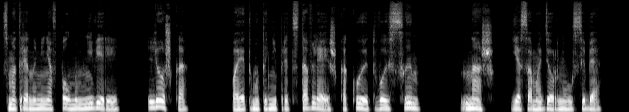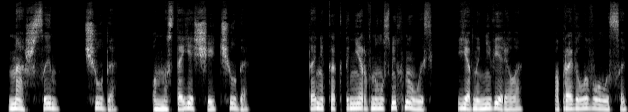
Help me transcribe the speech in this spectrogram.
смотря на меня в полном неверии. «Лёшка, поэтому ты не представляешь, какой твой сын наш, я сам одернул себя, наш сын — чудо, он настоящее чудо. Таня как-то нервно усмехнулась, явно не верила, поправила волосы,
